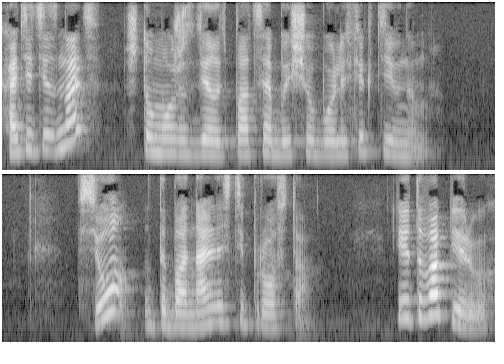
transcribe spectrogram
Хотите знать, что может сделать плацебо еще более эффективным? Все до банальности просто. Это, во-первых,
